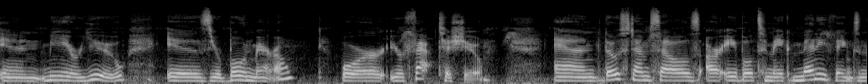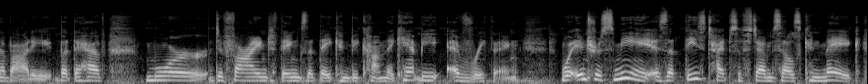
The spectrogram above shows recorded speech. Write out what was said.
in me or you is your bone marrow or your fat tissue. And those stem cells are able to make many things in the body, but they have more defined things that they can become. They can't be everything. What interests me is that these types of stem cells can make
